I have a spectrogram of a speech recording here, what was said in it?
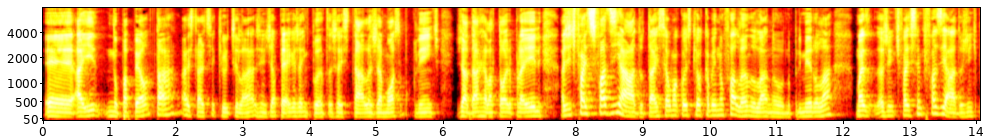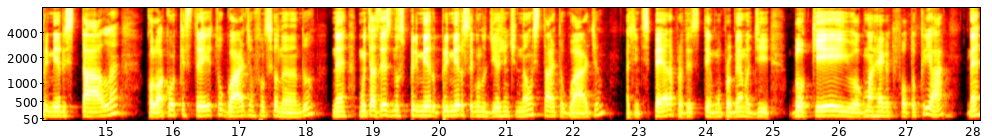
é, aí no papel tá a Start Security lá, a gente já pega, já implanta, já instala, já mostra para o cliente, já dá relatório para ele. A gente faz faseado, tá? Isso é uma coisa que eu acabei não falando lá no, no primeiro lá, mas a gente faz sempre faseado. A gente primeiro instala, coloca o Orchestrator, o Guardian funcionando, né? Muitas vezes nos primeiro, primeiro, segundo dia a gente não starta o Guardian, a gente espera para ver se tem algum problema de bloqueio, alguma regra que faltou criar, né?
